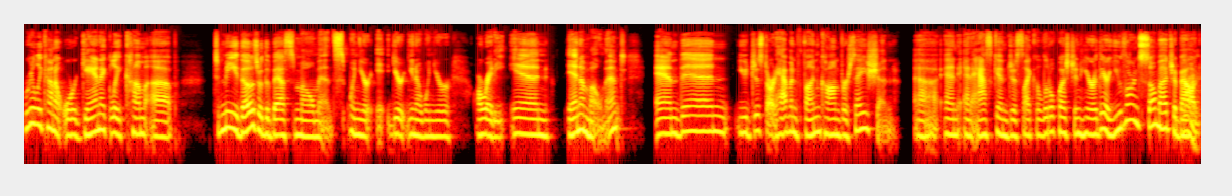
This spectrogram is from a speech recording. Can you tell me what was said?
really kind of organically come up. To me, those are the best moments when you're you're you know when you're already in in a moment and then you just start having fun conversation uh, and and asking just like a little question here or there. You learn so much about Right.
